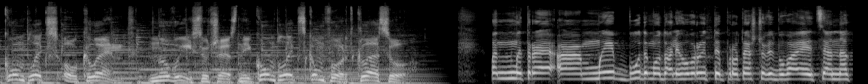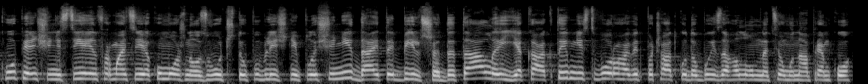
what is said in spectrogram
комплекс Окленд. Новий сучасний комплекс комфорт класу. Пане Дмитре, ми будемо далі говорити про те, що відбувається на Куп'янщині. З тієї інформації, яку можна озвучити у публічній площині, дайте більше деталей. Яка активність ворога від початку доби загалом на цьому напрямку?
